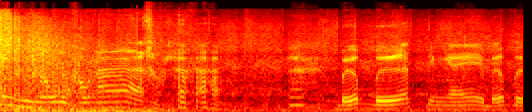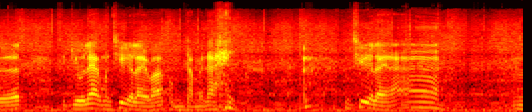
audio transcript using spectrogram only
นี่โลเข้าหน้าเข้าหน้า เบิร์ดเบิร์ดยังไง เบิร์ดเบิร์ดสกิลแรกมันชื่ออะไรวะ ผมจำไม่ได้ มันชื่ออะไรนะ อื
